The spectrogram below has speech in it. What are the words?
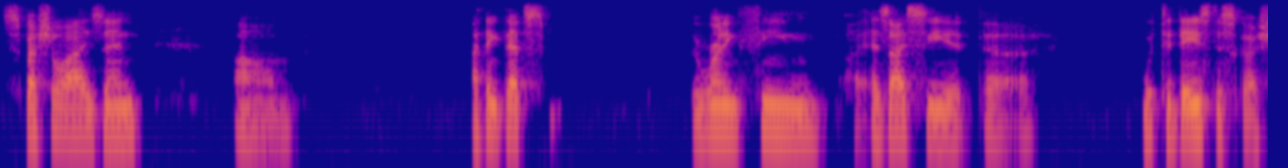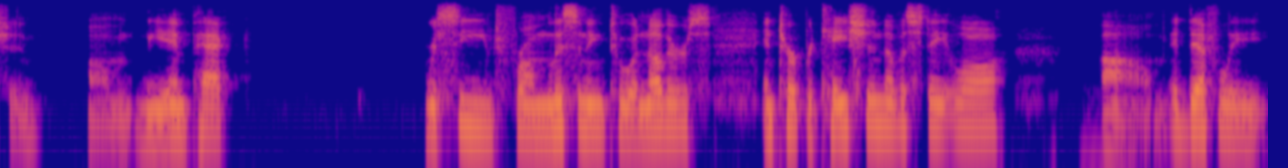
specialize in. Um, I think that's the running theme as I see it uh, with today's discussion. Um, the impact received from listening to another's interpretation of a state law. Um, it definitely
